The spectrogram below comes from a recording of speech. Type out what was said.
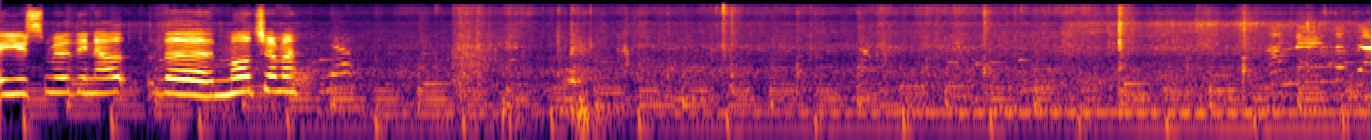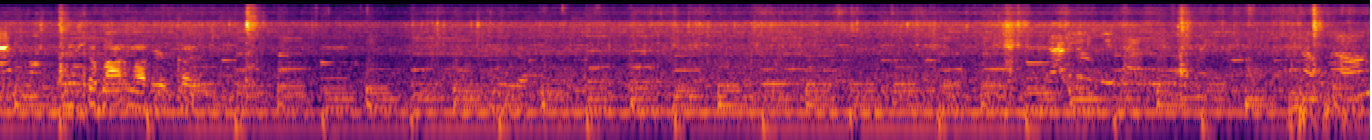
Are you smoothing out the mulch, Emma? Yep. The. It's the bottom of your foot. There you go. Daddy will be happy when we come home.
